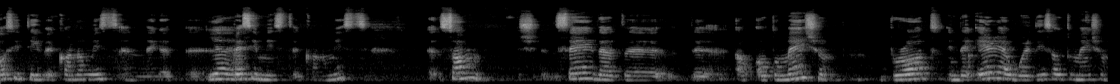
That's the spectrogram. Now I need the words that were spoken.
positive economists and neg- uh, Yeah, yeah. pessimist economists. Uh, Some sh- say that the, the automation brought in the area where this automation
